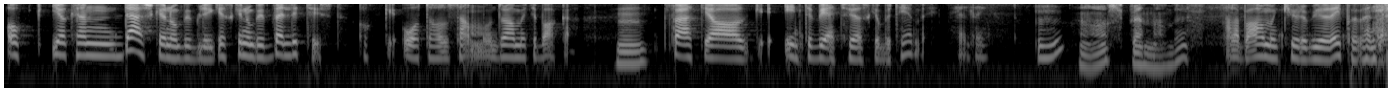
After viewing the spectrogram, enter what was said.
Och jag kan, där ska jag nog bli blyg. Jag ska nog bli väldigt tyst och återhållsam och dra mig tillbaka. Mm. För att jag inte vet hur jag ska bete mig, helt enkelt. Mm. ja, spännande. Alla bara, ah, men kul att bjuda dig på event.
